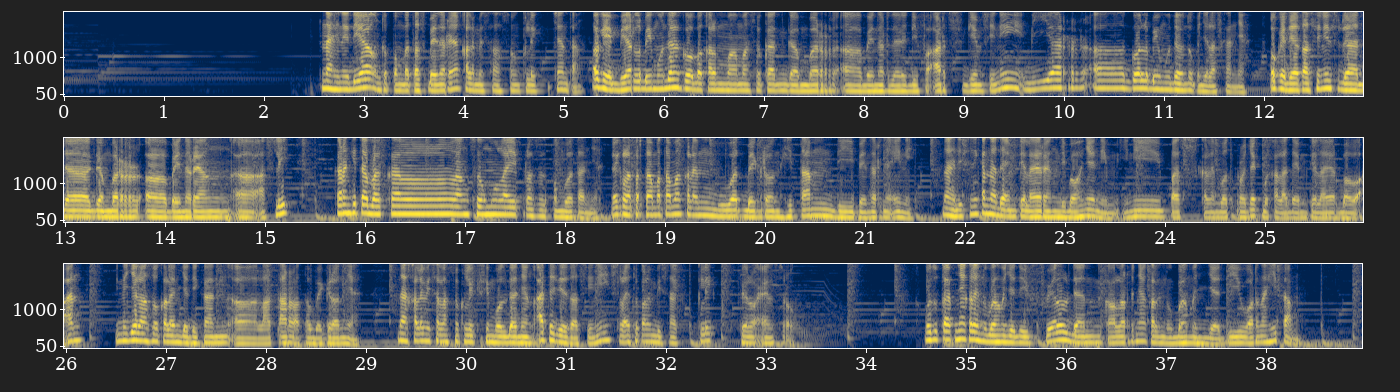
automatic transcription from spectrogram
Nah ini dia untuk pembatas bannernya kalian bisa langsung klik centang. Oke biar lebih mudah gue bakal memasukkan gambar uh, banner dari Diva Arts Games ini biar uh, gue lebih mudah untuk menjelaskannya. Oke di atas ini sudah ada gambar uh, banner yang uh, asli. Sekarang kita bakal langsung mulai proses pembuatannya. Baiklah, pertama-tama kalian membuat background hitam di bannernya ini. Nah, di sini kan ada empty layer yang di bawahnya nih. Ini pas kalian buat project bakal ada empty layer bawaan. Ini aja langsung kalian jadikan uh, latar atau backgroundnya. Nah, kalian bisa langsung klik simbol dan yang ada di atas ini. Setelah itu kalian bisa klik fill and stroke. Untuk tabnya kalian ubah menjadi fill dan colornya kalian ubah menjadi warna hitam.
